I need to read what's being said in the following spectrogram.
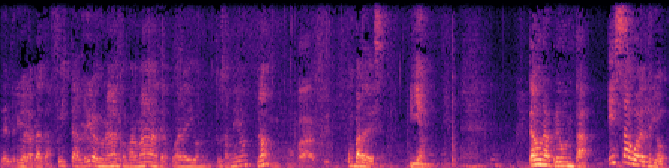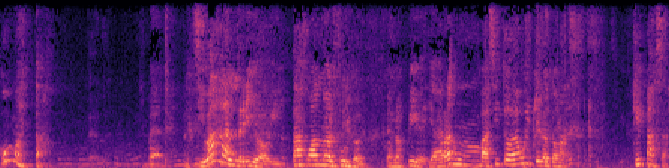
del río de la Plata. ¿Fuiste al río alguna vez a tomar mate, a jugar ahí con tus amigos? ¿No? Un par, sí. Un par de veces. Bien. Te hago una pregunta. ¿Esa agua del río cómo está? Verde. Si vas al río y estás jugando al fútbol con los pibes y agarras un vasito de agua y te lo tomas, ¿qué pasa?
